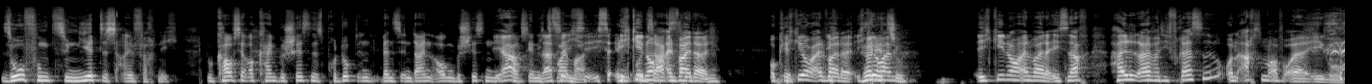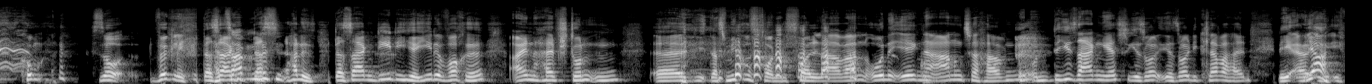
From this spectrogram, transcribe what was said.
so funktioniert es einfach nicht. Du kaufst ja auch kein beschissenes Produkt, wenn es in deinen Augen beschissen ist. Ja, kaufst ja nicht zweimal. Ich, ich, ich gehe noch ein weiter. Okay. Ich gehe noch ein weiter. Ich, ich höre dir zu. Ich gehe noch ein weiter. Ich sag, haltet einfach die Fresse und achtet mal auf euer Ego. Guck, so, wirklich. Das sagen, das, Hannes, das sagen die, die hier jede Woche eineinhalb Stunden äh, die, das Mikrofon voll labern, ohne irgendeine Ahnung zu haben. Und die sagen jetzt, ihr soll, ihr soll die Clever halten. Nee, äh, ja. Ich,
